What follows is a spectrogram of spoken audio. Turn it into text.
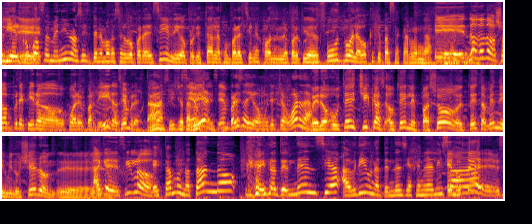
Y el grupo Eh, femenino, no sé si tenemos que hacer algo para decir, digo, porque están las comparaciones con los partidos de fútbol. ¿A vos qué te pasa, Carlanga? Eh, no, no, no, yo prefiero jugar el partidito siempre. Ah, sí, yo Siempre, también. siempre. Por eso digo, muchachos, guarda. Pero ustedes, chicas, ¿a ustedes les pasó? ¿Ustedes también disminuyeron? Eh, Hay que decirlo. Estamos notando que hay una tendencia, habría una tendencia En generalizada. ustedes.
